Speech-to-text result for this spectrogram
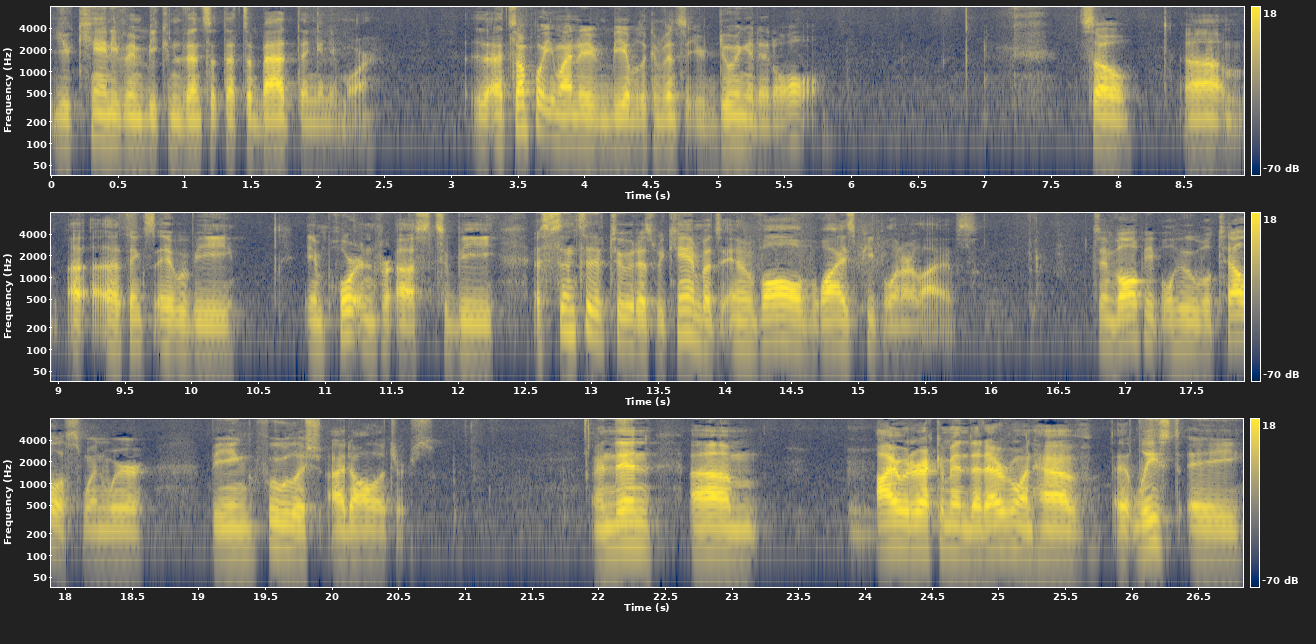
you can't even be convinced that that's a bad thing anymore. At some point, you might not even be able to convince that you're doing it at all. So um, I, I, think it would be important for us to be as sensitive to it as we can, but to involve wise people in our lives. To involve people who will tell us when we're being foolish idolaters. And then um, I would recommend that everyone have at least a,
